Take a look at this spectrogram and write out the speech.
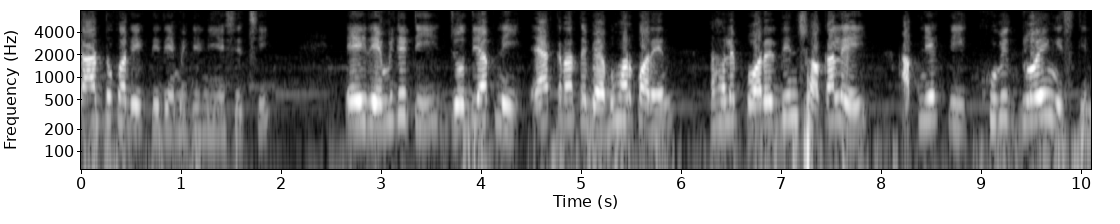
কার্যকরী একটি রেমেডি নিয়ে এসেছি। এই রেমেডিটি যদি আপনি এক রাতে ব্যবহার করেন, তাহলে পরের দিন সকালেই আপনি একটি খুবই গ্লোয়িং স্কিন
